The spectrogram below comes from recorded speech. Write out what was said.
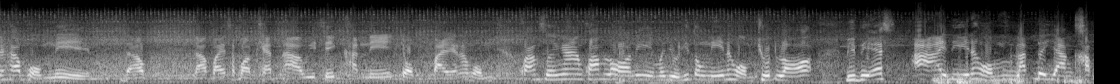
นะครับผมนี่ดาวดาวไปสปอร์ตแคท RV6 คันนี้จบไปนะครับผม ความสวยงามความหล่อนี่มันอยู่ที่ตรงนี้นะผมชุดล้อ BBS RID นะผม รัดด้วยยางคับ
